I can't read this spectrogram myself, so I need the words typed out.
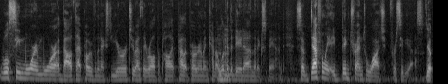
we'll see more and more about that probably over the next year or two as they roll out the pilot, pilot program and kind of look at the data and then expand. So definitely a big trend to watch for CVS. Yep.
